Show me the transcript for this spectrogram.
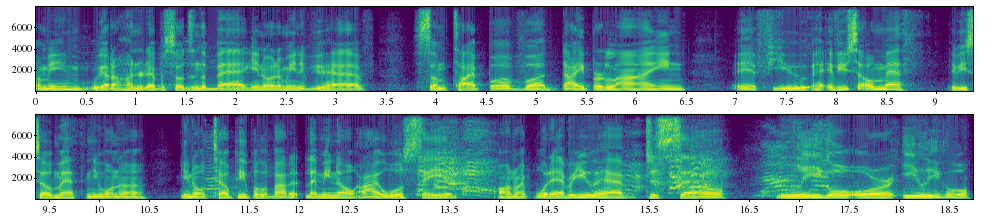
I mean, we got 100 episodes in the bag, you know what I mean? If you have some type of uh, diaper line, if you if you sell meth, if you sell meth and you want to, you know, tell people about it, let me know. I will say it on my whatever you have to sell, legal or illegal,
